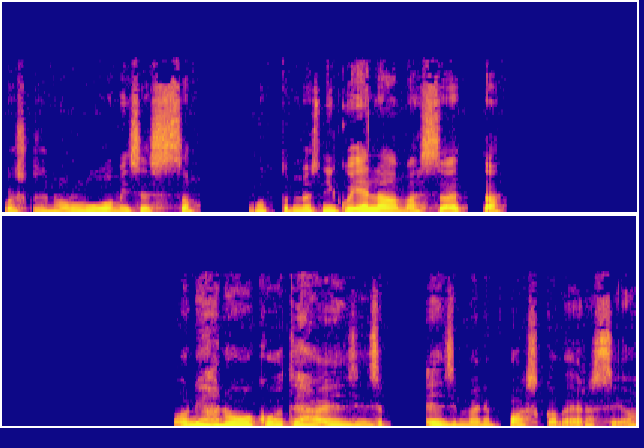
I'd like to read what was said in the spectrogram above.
voisiko sanoa luomisessa, mutta myös niin kuin elämässä, että on ihan ok tehdä ensin se ensimmäinen paskaversio.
